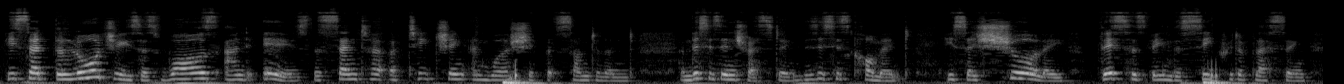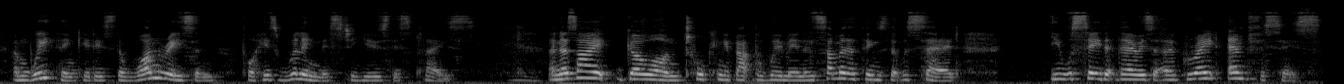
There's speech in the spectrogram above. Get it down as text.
He said, The Lord Jesus was and is the centre of teaching and worship at Sunderland. And this is interesting. This is his comment. He says, Surely this has been the secret of blessing, and we think it is the one reason for his willingness to use this place. And as I go on talking about the women and some of the things that were said, you will see that there is a great emphasis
